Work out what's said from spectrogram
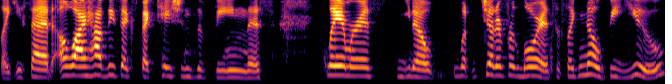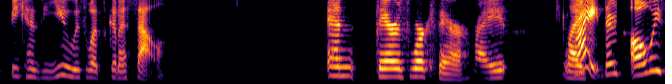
like you said, "Oh, I have these expectations of being this glamorous, you know, what Jennifer Lawrence." It's like, "No, be you because you is what's going to sell." And there's work there, right? Like right. There's always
